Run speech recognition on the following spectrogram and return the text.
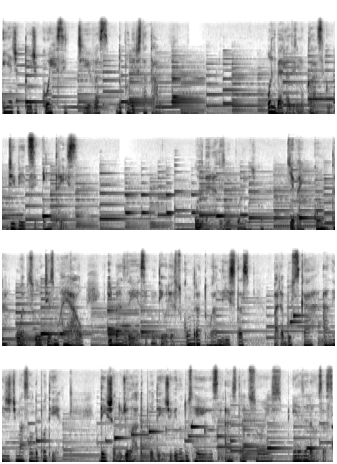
e atitudes coercitivas do poder estatal. O liberalismo clássico divide-se em três: o liberalismo político, que vai contra o absolutismo real e baseia-se em teorias contratualistas para buscar a legitimação do poder, deixando de lado o poder divino dos reis, as tradições e as heranças,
